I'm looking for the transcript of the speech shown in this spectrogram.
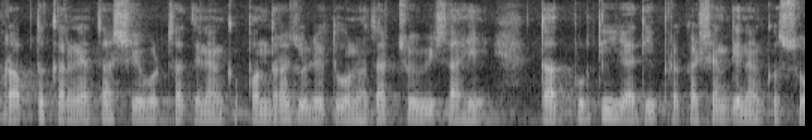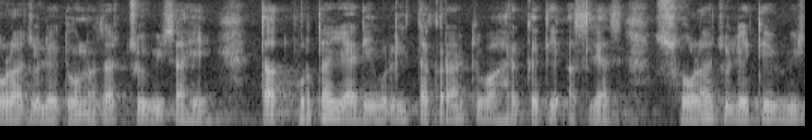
प्राप्त करण्याचा शेवटचा दिनांक पंधरा जुलै दोन हजार चोवीस आहे. तात्पुरती यादी प्रकाशन दिनांक सोळा जुलै दोन हजार चोवीस आहे. तात्पुरत्या यादीवरील तक्रार किंवा हरकती असल्यास सोळा जुलै ते वीस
